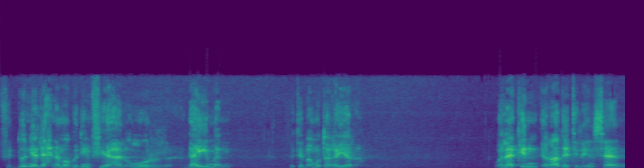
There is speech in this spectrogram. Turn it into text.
في الدنيا اللي إحنا موجودين فيها الأمور دايما بتبقى متغيرة. ولكن إرادة الإنسان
